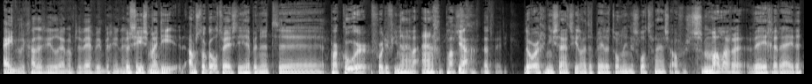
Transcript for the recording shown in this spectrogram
Eindelijk gaat het wielrennen op de weg weer beginnen. Precies, maar die Amstel Gold Race... die hebben het eh, parcours voor de finale aangepast. Ja, dat weet ik. De organisatie laat het peloton in de slotfase over smallere wegen rijden...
